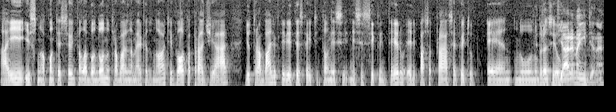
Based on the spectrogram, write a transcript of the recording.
Aí isso não aconteceu, então ela abandona o trabalho na América do Norte e volta para adiar, e o trabalho que deveria ter feito então nesse, nesse ciclo inteiro, ele passa para ser feito é, no, no Brasil. Adiar é na Índia, né?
